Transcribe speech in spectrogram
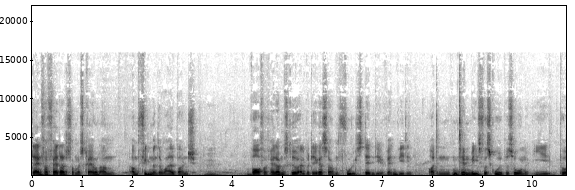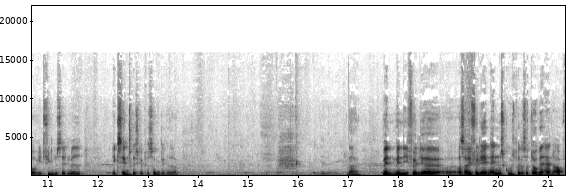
der er en forfatter, som har skrevet om, om filmen The Wild Bunch, mm. hvor forfatteren beskriver Albert Dekker som fuldstændig vanvittig, og den, den mest forskruede person i, på et filmsæt med ekscentriske personligheder. Nej. Men, men ifølge, og så ifølge en anden skuespiller, så dukkede han op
